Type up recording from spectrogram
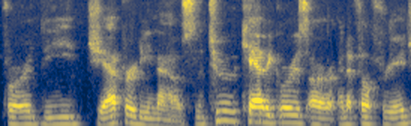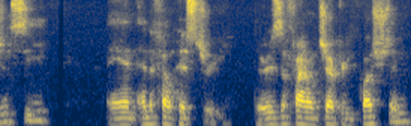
for the Jeopardy now, so the two categories are NFL free agency and NFL history. There is a final Jeopardy question,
